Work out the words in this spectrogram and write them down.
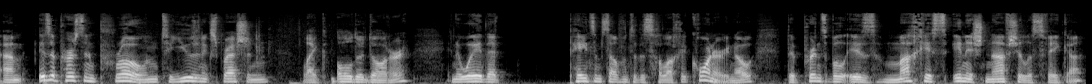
um, is a person prone to use an expression like older daughter in a way that paints himself into this halachic corner? You know, the principle is machis inish nafshel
